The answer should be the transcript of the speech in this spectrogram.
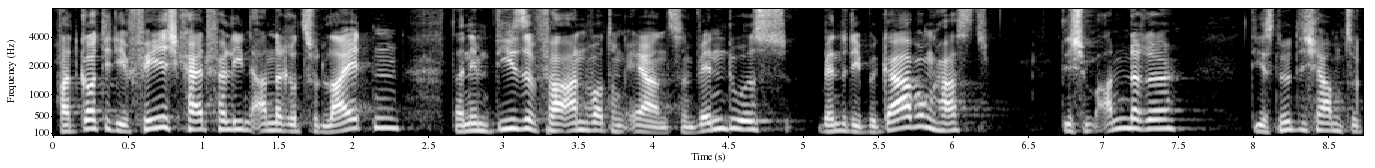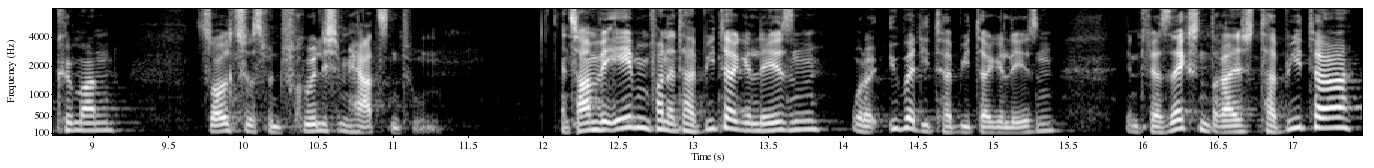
Hat Gott dir die Fähigkeit verliehen, andere zu leiten, dann nimm diese Verantwortung ernst. Und wenn du, es, wenn du die Begabung hast, dich um andere, die es nötig haben, zu kümmern, sollst du es mit fröhlichem Herzen tun. Jetzt haben wir eben von der Tabitha gelesen oder über die Tabitha gelesen, in Vers 36, Tabitha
